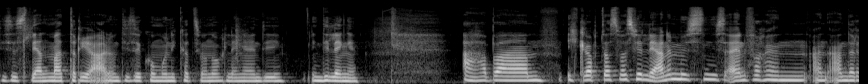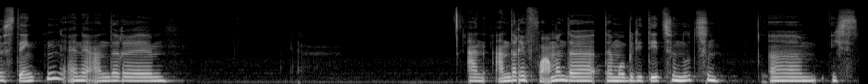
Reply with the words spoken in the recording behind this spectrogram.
dieses Lernmaterial und diese Kommunikation auch länger in die, in die Länge. Aber ich glaube, das, was wir lernen müssen, ist einfach ein, ein anderes Denken, eine andere, an andere Formen der, der Mobilität zu nutzen ähm, ich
